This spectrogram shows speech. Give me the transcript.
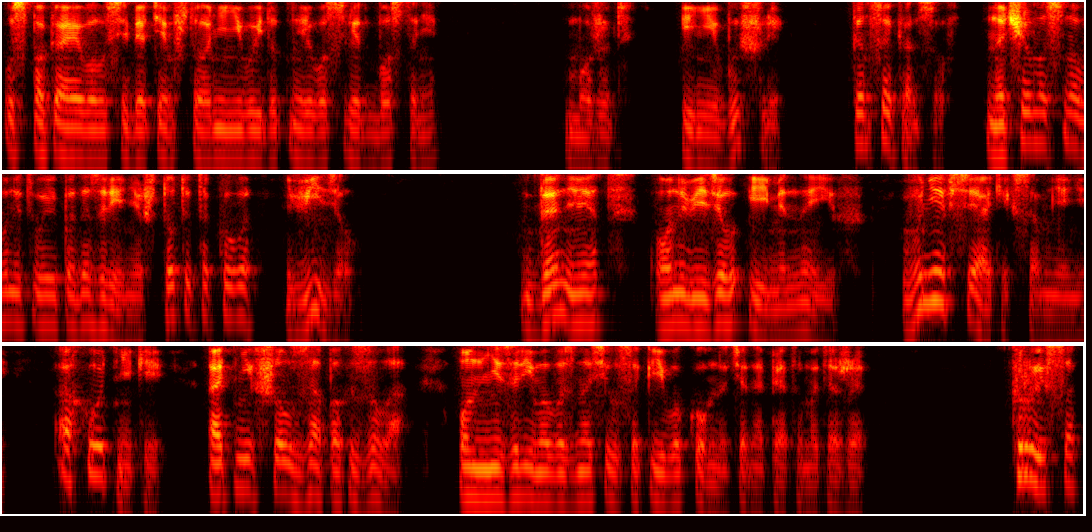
успокаивал себя тем, что они не выйдут на его след в Бостоне. Может, и не вышли? В конце концов, на чем основаны твои подозрения? Что ты такого видел? Да нет, он видел именно их. Вне всяких сомнений. Охотники. От них шел запах зла. Он незримо возносился к его комнате на пятом этаже. Крыса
